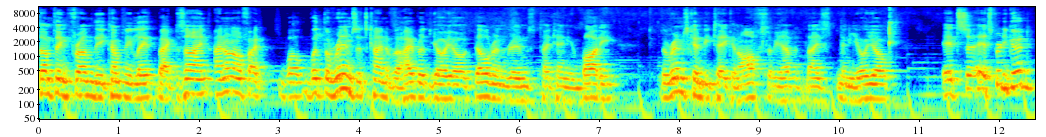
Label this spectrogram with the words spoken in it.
Something from the company Latheback Design. I don't know if I, well, with the rims, it's kind of a hybrid yo-yo, Delrin rims, titanium body. The rims can be taken off, so you have a nice mini yo-yo. It's, uh, it's pretty good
